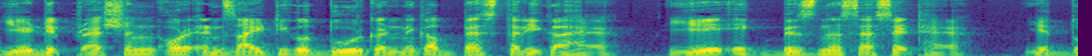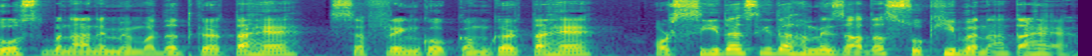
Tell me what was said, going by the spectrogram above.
ये डिप्रेशन और एंजाइटी को दूर करने का बेस्ट तरीका है। ये एक बिज़नेस एसेट है। ये दोस्त बनाने में मदद करता है सफरिंग को कम करता है और सीधा सीधा हमें ज़्यादा सुखी बनाता है।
